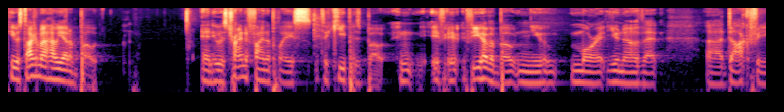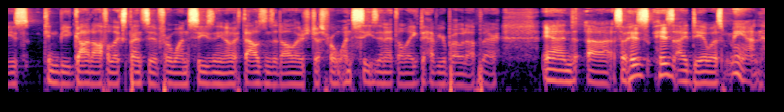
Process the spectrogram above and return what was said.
he was talking about how he had a boat. And he was trying to find a place to keep his boat. And if, if, if you have a boat and you moor it, you know that uh, dock fees can be god awful expensive for one season. You know, thousands of dollars just for one season at the lake to have your boat up there. And uh, so his his idea was, man,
